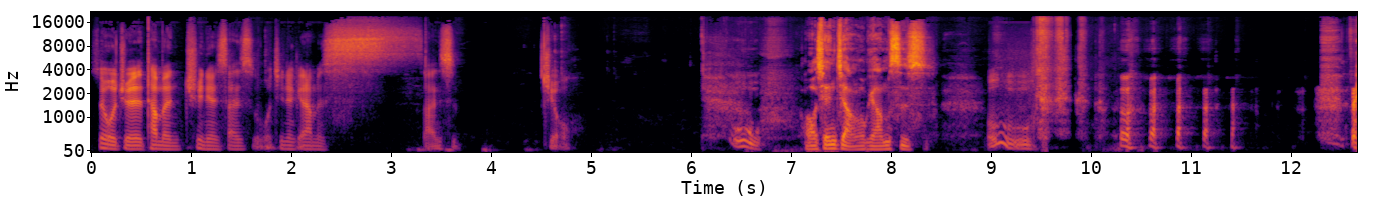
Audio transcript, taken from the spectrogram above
所以我觉得他们去年三十，我今年给他们三十九。哦，我先讲，我给他们四十。哦。被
